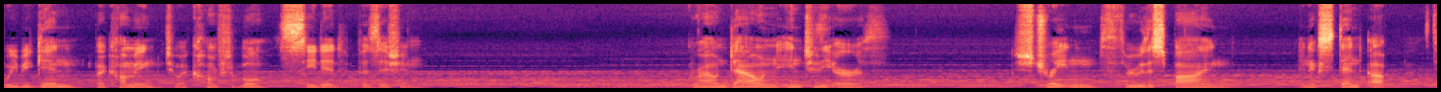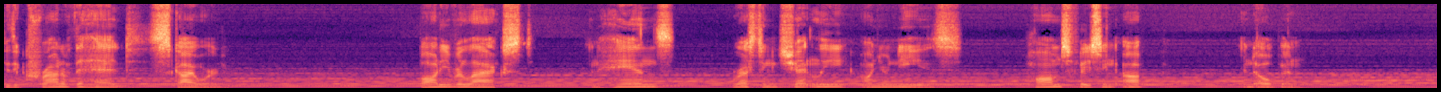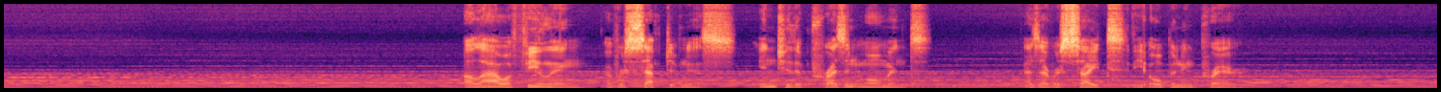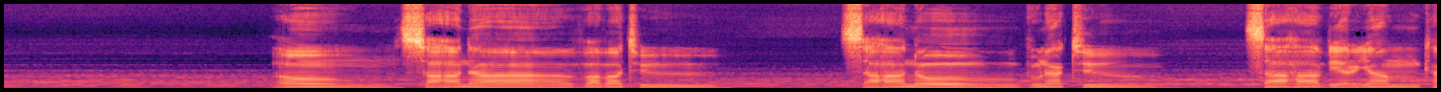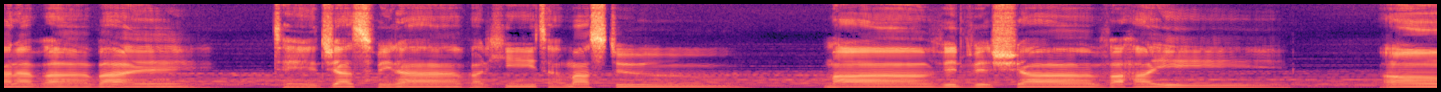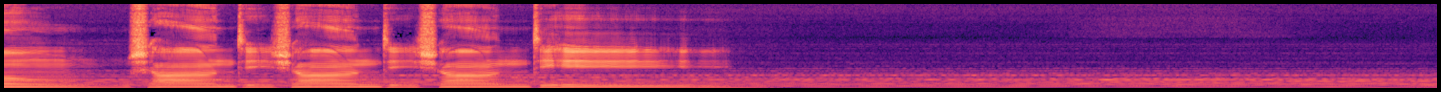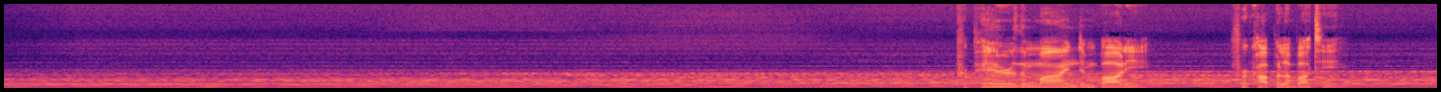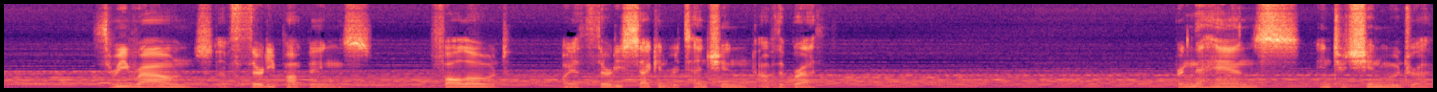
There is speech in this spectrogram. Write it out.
We begin by coming to a comfortable seated position. Ground down into the earth, straighten through the spine, and extend up through the crown of the head skyward. Body relaxed and hands resting gently on your knees, palms facing up and open. Allow a feeling of receptiveness into the present moment as I recite the opening prayer. Om Sahana Vavatu Sahano Bhunaktu Sahaviryam Karavavae तेजस्विरा बर्हीतमस्तु मा विद्विष वहाई ॐ शान्ति शान्ति शान्ति। Prepare the mind and body for Kapalabhati three rounds of 30 pumpings, followed by a 30 second retention of the breath. Bring the hands into Chin Mudra.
